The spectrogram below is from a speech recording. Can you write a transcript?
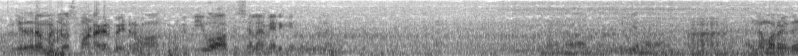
இங்க இருந்து நம்ம ரோஸ்மா நகர் போயிட்டு இருக்கோம் விவோ ஆபீஸ் எல்லாமே இருக்கு இந்த ஊர்ல. ஆ, என்ன மரம் இது?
